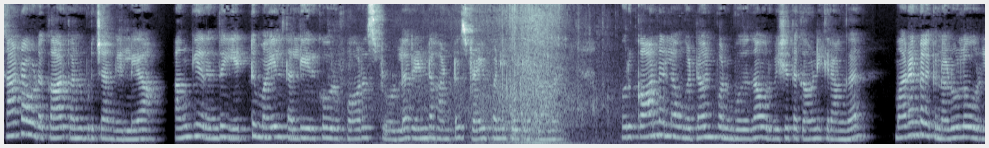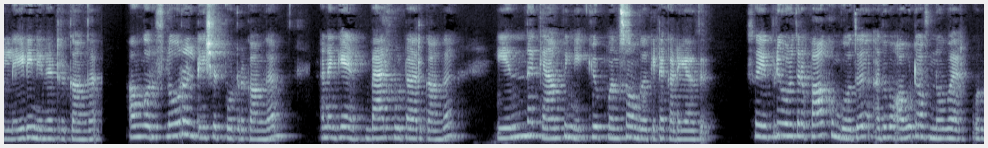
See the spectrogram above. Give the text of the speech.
சாண்டாவோட கார் கண்டுபிடிச்சாங்க இல்லையா? அங்கேருந்து எட்டு மைல் தள்ளி இருக்க ஒரு ஃபாரஸ்ட் ரோடில் ரெண்டு ஹண்டர்ஸ் ட்ரைவ் பண்ணி போயிட்டு இருக்காங்க. ஒரு கார்னரில் அவங்க டேர்ன் பண்ணும்போது தான் ஒரு விஷயத்த கவனிக்கிறாங்க. மரங்களுக்கு நடுவில் ஒரு லேடி நின்றுட்டு இருக்காங்க. அவங்க ஒரு ஃப்ளோரல் டிஷர்ட் போட்டிருக்காங்க. அண்ட் அகேன் பேர் ஃபுட்டாக இருக்காங்க. எந்த கேம்பிங் எக்யூப்மெண்ட்ஸும் அவங்கக்கிட்ட கிடையாது. ஸோ இப்படி ஒருத்தரை பார்க்கும்போது அதுவும் அவுட் ஆஃப் நோவேர் ஒரு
